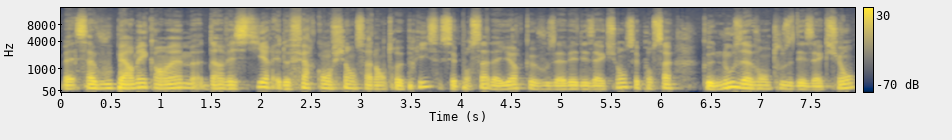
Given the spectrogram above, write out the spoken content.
ben, ça vous permet quand même d'investir et de faire confiance à l'entreprise. C'est pour ça d'ailleurs que vous avez des actions, c'est pour ça que nous avons tous des actions.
